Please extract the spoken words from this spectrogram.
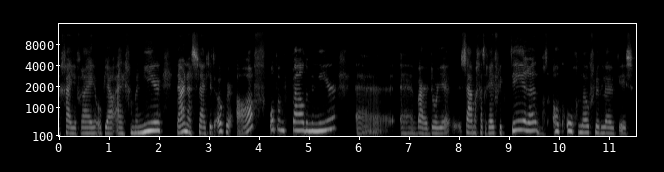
ga je vrijen op jouw eigen manier. Daarna sluit je het ook weer af op een bepaalde manier. waardoor je samen gaat reflecteren, wat ook ongelooflijk leuk is.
